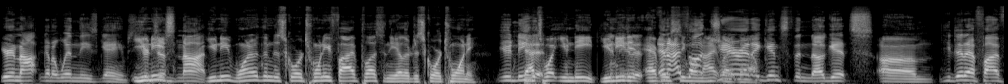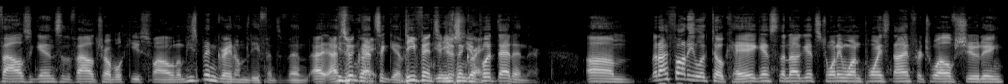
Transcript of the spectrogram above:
you're not going to win these games. You you're need, just not. You need one of them to score 25 plus and the other to score 20. You need That's it. what you need. You, need, it every and single I night thought Jaren right against the Nuggets, um, he did have five fouls again, so the foul trouble keeps following him. He's been great on the defensive end. I, I He's think been great. That's a given. Defense, you he's just, been you great. put that in there. Um, but I thought he looked okay against the Nuggets. Twenty-one points, nine for twelve shooting,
